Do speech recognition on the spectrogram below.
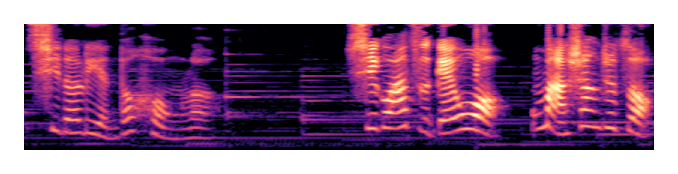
气得脸都红了：“西瓜子给我，我马上就走。”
